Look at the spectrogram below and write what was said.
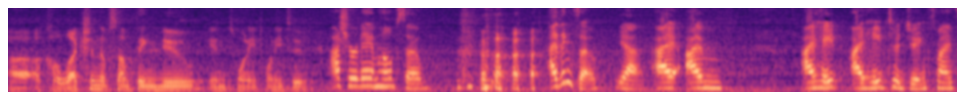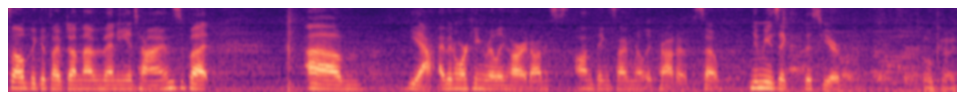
uh, a collection of something new in 2022 I sure damn hope so. I think so. Yeah. I, I'm I hate I hate to jinx myself because I've done that many a times, but um, yeah, I've been working really hard on on things I'm really proud of. So new music this year. Okay.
